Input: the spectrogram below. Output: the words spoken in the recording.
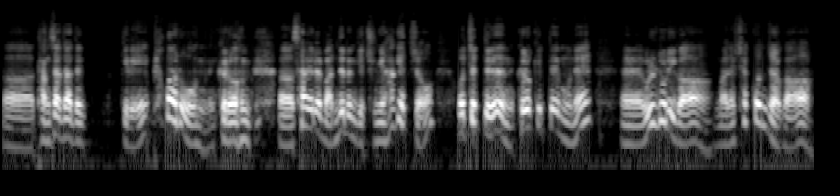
어, 당사자들 끼리 평화로운 그런 어, 사회를 만드는 게 중요하겠죠. 어쨌든 그렇기 때문에 에, 을돌이가 만약 채권자가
